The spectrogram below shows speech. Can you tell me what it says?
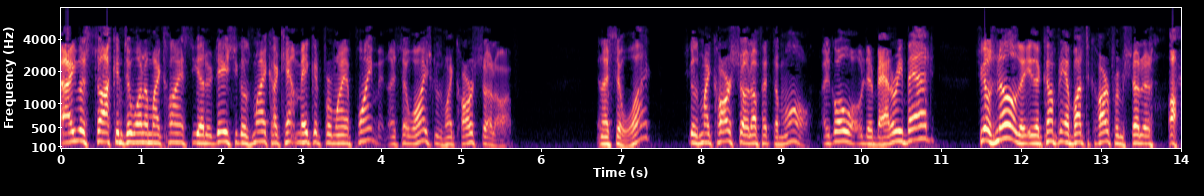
I was talking to one of my clients the other day. She goes, Mike, I can't make it for my appointment. I said, why? She goes, my car shut off. And I said, what? She goes, my car shut off at the mall. I go, oh, the battery bad? She goes, no, the, the company I bought the car from shut it off.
